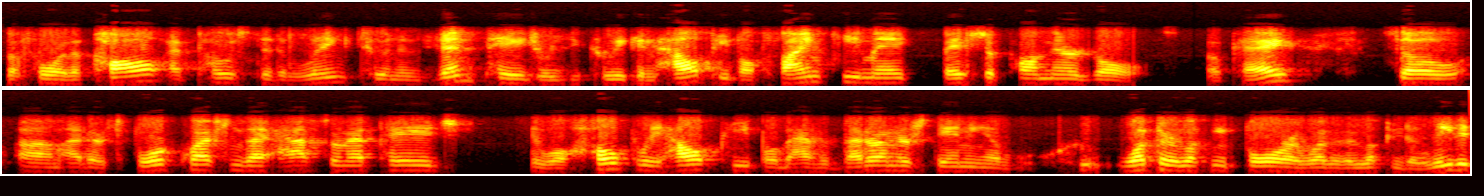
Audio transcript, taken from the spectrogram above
Before the call, I posted a link to an event page where can, we can help people find teammates based upon their goals. Okay? So um, there's four questions I asked on that page. It will hopefully help people to have a better understanding of who, what they're looking for, or whether they're looking to lead a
